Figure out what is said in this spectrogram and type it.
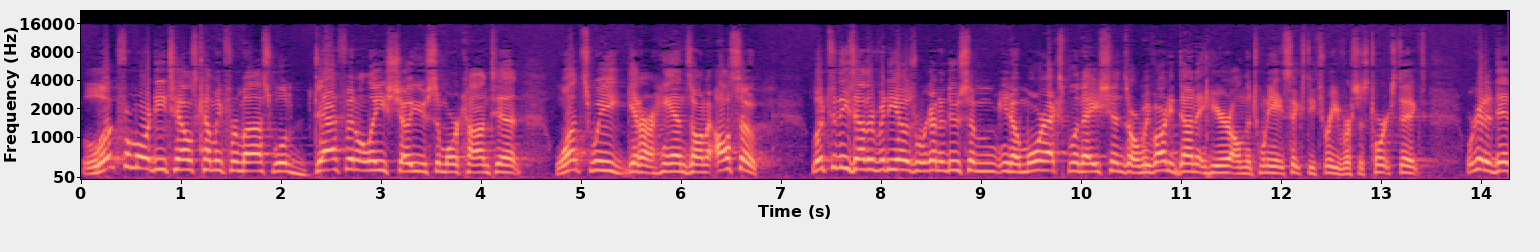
look for more details coming from us. We'll definitely show you some more content once we get our hands on it. Also, look to these other videos. We're going to do some, you know, more explanations, or we've already done it here on the 2863 versus torque sticks. We're going to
